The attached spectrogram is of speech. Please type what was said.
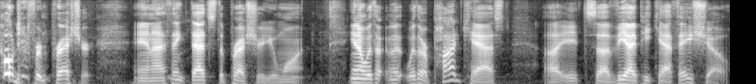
whole different pressure, and I think that's the pressure you want. You know, with with our podcast, uh, it's a VIP Cafe show.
